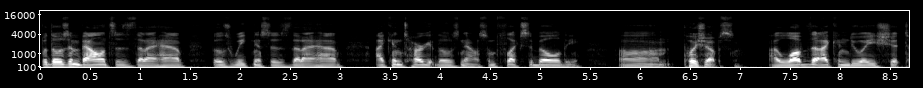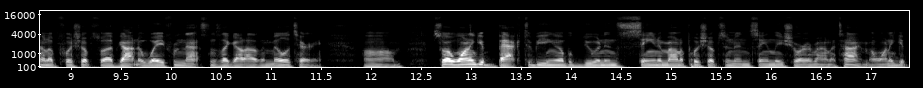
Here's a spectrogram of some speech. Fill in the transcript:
But those imbalances that I have, those weaknesses that I have, I can target those now. Some flexibility, um, push ups. I love that I can do a shit ton of push ups, but I've gotten away from that since I got out of the military. Um, so I want to get back to being able to do an insane amount of push ups in an insanely short amount of time. I want to get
